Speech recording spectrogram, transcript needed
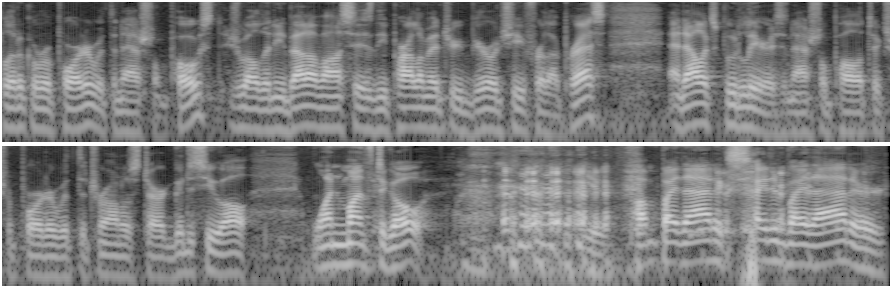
political reporter with the National Post. Joël Denis Bellavance is the Parliamentary Bureau Chief for La Presse. And Alex Boutilier is a national politics reporter with the Toronto Star. Good to see you all. One month to go. you pumped by that, excited by that, or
